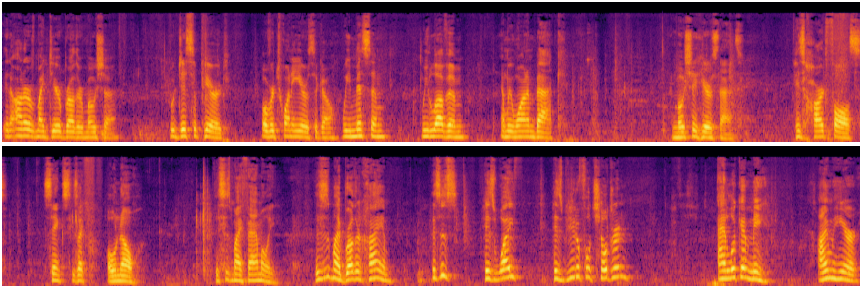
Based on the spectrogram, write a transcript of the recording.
in honor of my dear brother Moshe, who disappeared over 20 years ago. We miss him, we love him, and we want him back. And Moshe hears that. His heart falls, sinks. He's like, oh no, this is my family. This is my brother Chaim. This is his wife, his beautiful children. And look at me. I'm here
